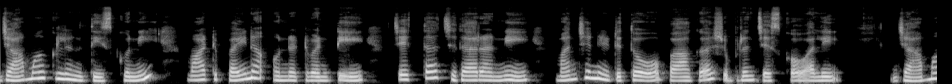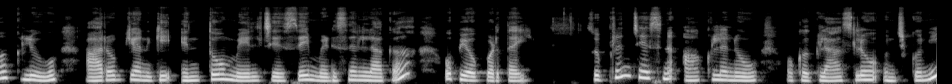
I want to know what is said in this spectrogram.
జామాకులను తీసుకుని వాటిపైన ఉన్నటువంటి చెత్త చెదారాన్ని మంచినీటితో బాగా శుభ్రం చేసుకోవాలి. జామాకులు ఆరోగ్యానికి ఎంతో మేలు చేసే మెడిసిన్ లాగా ఉపయోగపడతాయి. శుభ్రం చేసిన ఆకులను ఒక గ్లాస్లో ఉంచుకొని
